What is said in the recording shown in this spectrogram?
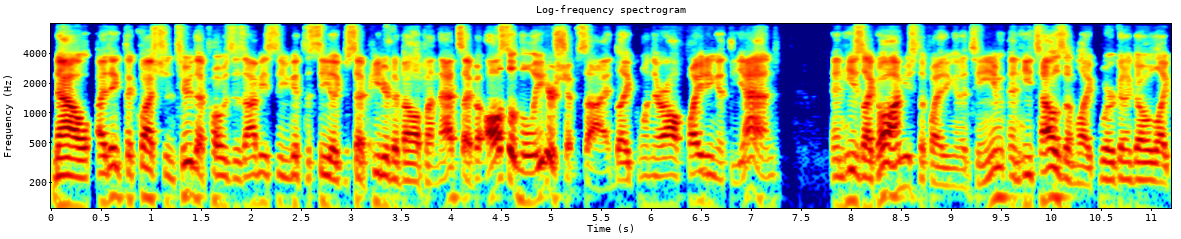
Now, I think the question too that poses, obviously, you get to see, like you said, Peter develop on that side, but also the leadership side. Like when they're all fighting at the end, and he's like, "Oh, I'm used to fighting in a team," and he tells them like, "We're gonna go like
